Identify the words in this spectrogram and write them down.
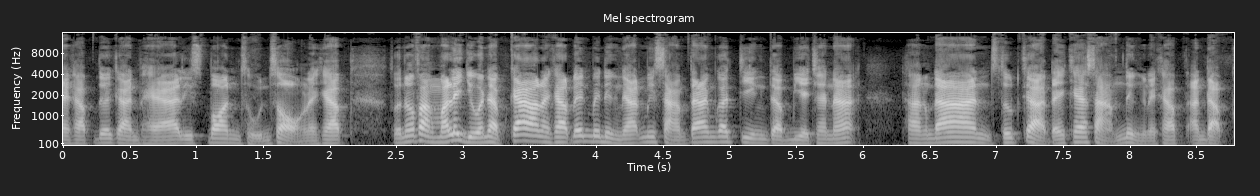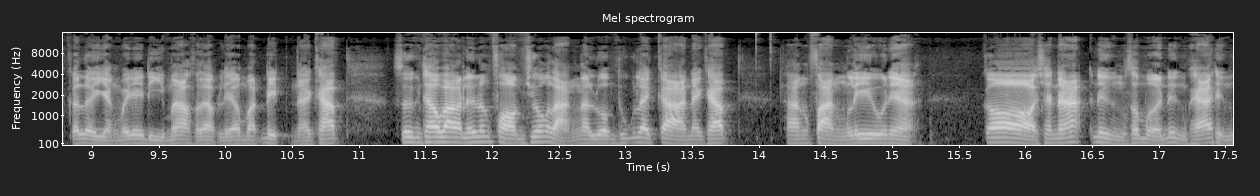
นะครับด้วยการแพ้ลิสบอน 0-2 นะครับ ส่วนทางฝั่งมาเลยอยู่อันดับ 9 นะครับ เล่นไป 1 นัดมี 3 แต้มก็จริงแต่เบียดชนะ ทางด้านสตุตการ์ดได้แค่ 3-1 นะครับ อันดับก็เลยยังไม่ได้ดีมากสำหรับเรอัลมาดริดนะครับ ซึ่งถ้าว่าเรื่องฟอร์มช่วงหลังรวมทุกรายการนะครับ ทางฝั่งลิวเนี่ยก็ชนะ 1 เสมอ 1 แพ้ถึง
